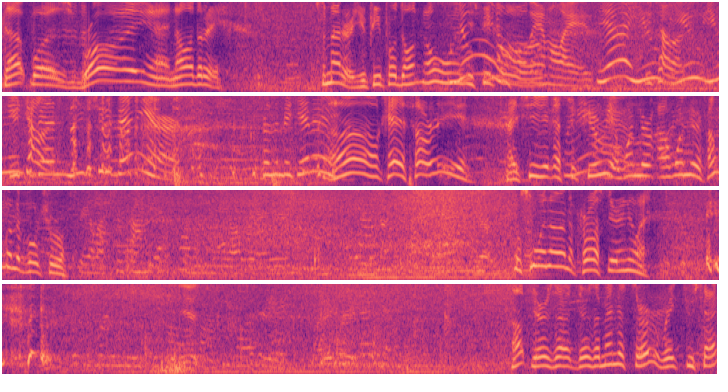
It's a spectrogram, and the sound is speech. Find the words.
That was Roy and Andre. What's the matter? You people don't know these people? All the MLAs. Yeah, you tell us. you you You need tell been, you should have been here from the beginning. Oh, okay. Sorry. I see you got security. I wonder. I wonder if I'm going to go through. What's going on across there anyway? Oh, there's a there's a minister, Rick Cusack,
